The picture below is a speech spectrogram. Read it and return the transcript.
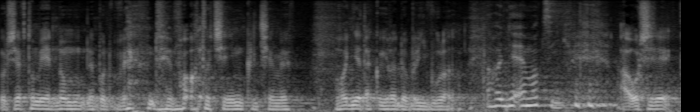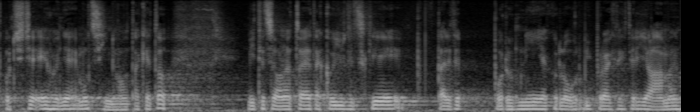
určitě v tom jednom nebo dvě, dvěma otočením klíčem je hodně takovýhle dobrý vůle. A hodně emocí. A určitě, určitě i hodně emocí. No. Tak je to, víte co, ono to je takový vždycky, tady ty podobný jako dlouhodobý projekty, které děláme,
